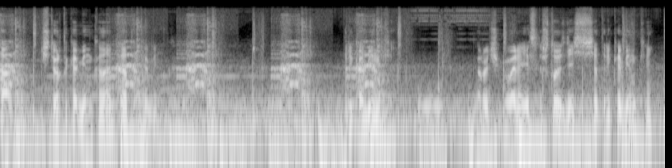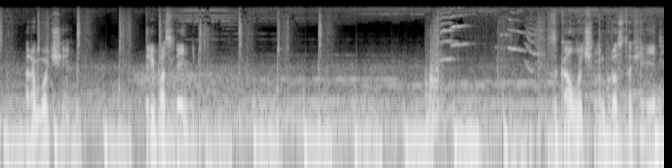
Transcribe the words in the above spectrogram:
Так, четвертая кабинка, да? Пятая кабинка. Три кабинки. Короче говоря, если что, здесь все три кабинки рабочие. Три последних. Заколочено просто, офигеть.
